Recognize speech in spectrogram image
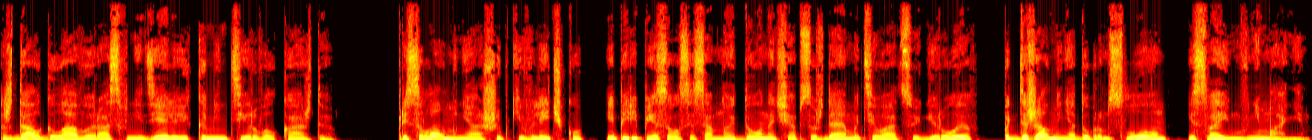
Ждал главы раз в неделю и комментировал каждую. Присылал мне ошибки в личку и переписывался со мной до ночи, обсуждая мотивацию героев, поддержал меня добрым словом и своим вниманием.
